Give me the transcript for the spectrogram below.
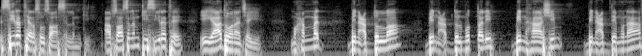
سیرت ہے رسول صلی اللہ علیہ وسلم کی۔ آپ صلی اللہ علیہ وسلم کی سیرت ہے، یہ یاد ہونا چاہیے۔ محمد بن عبداللہ بن عبد المطلب بن ہاشم بن عبد مناف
